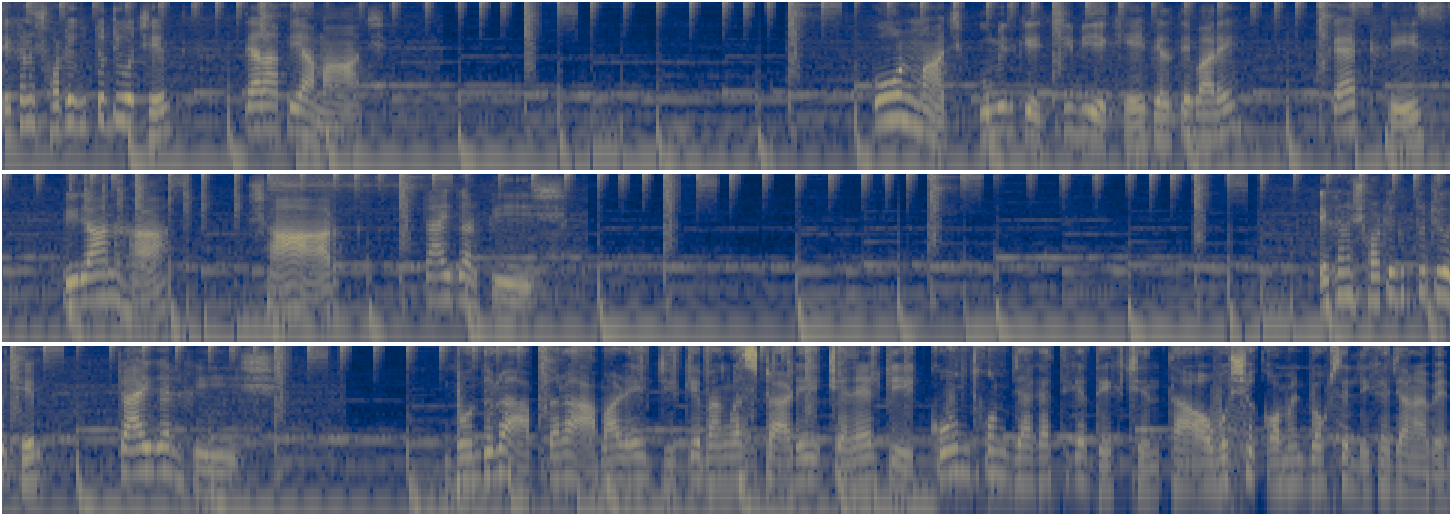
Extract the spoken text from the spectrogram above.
এখানে সঠিক উত্তরটি হচ্ছে তেলাপিয়া মাছ। কোন মাছ কুমিরকে চিবিয়ে খেয়ে ফেলতে পারে? Catfish, piranha, shark, tiger fish. এখানে সঠিক উত্তরটি হচ্ছে টাইগার ফিশ। বন্ধুরা আপনারা আমার এই জিকে বাংলা স্টাডি চ্যানেলটি কোন কোন জায়গা থেকে দেখছেন তা অবশ্যই কমেন্ট বক্সে লিখে জানাবেন।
